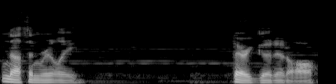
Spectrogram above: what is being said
nothing really very good at all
